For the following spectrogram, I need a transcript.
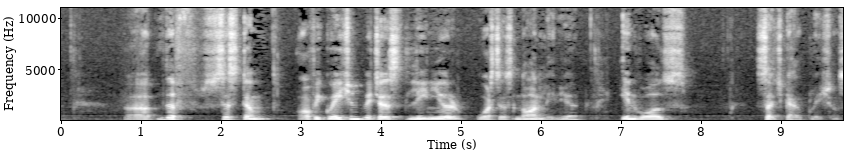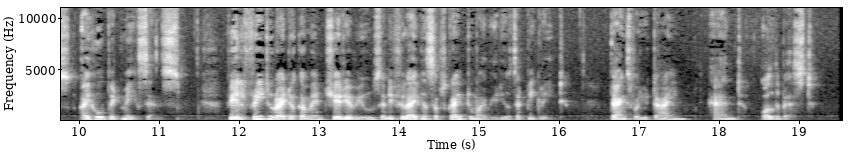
uh, the system of equation which is linear versus non-linear involves such calculations. I hope it makes sense. Feel free to write your comment, share your views, and if you like and subscribe to my videos, that'd be great. Thanks for your time and all the best.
